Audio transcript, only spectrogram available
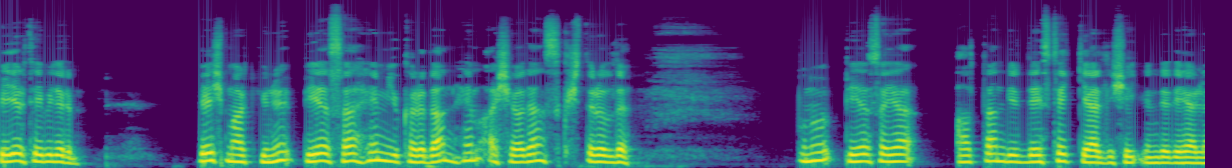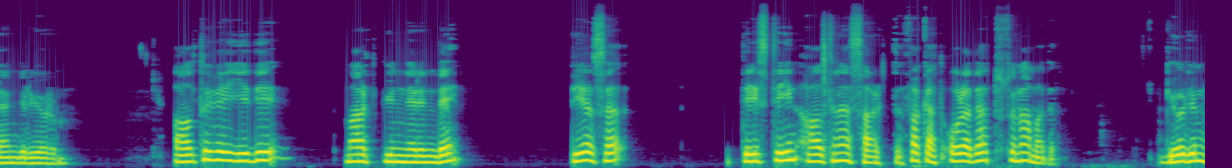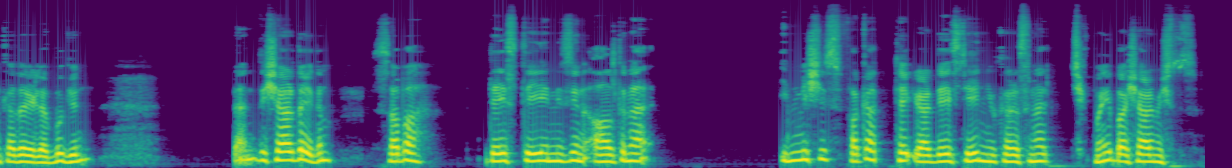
belirtebilirim. 5 Mart günü piyasa hem yukarıdan hem aşağıdan sıkıştırıldı. Bunu piyasaya alttan bir destek geldi şeklinde değerlendiriyorum. 6 ve 7 Mart günlerinde piyasa desteğin altına sarktı fakat orada tutunamadı. Gördüğüm kadarıyla bugün ben dışarıdaydım. Sabah desteğimizin altına inmişiz fakat tekrar desteğin yukarısına çıkmayı başarmışız.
